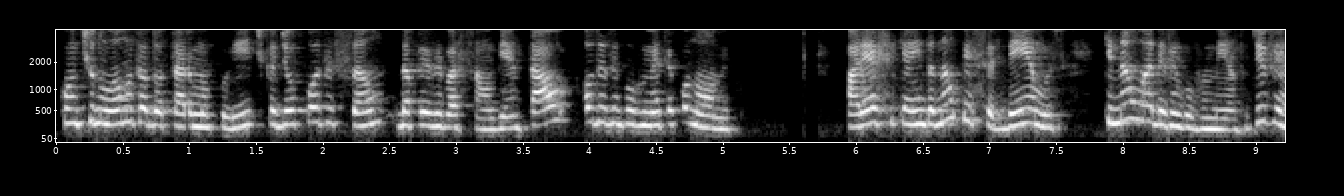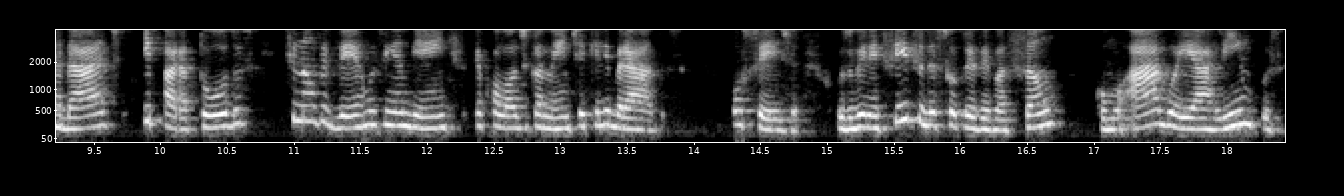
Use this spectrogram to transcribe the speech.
continuamos a adotar uma política de oposição da preservação ambiental ao desenvolvimento econômico. Parece que ainda não percebemos que não há desenvolvimento de verdade e para todos se não vivermos em ambientes ecologicamente equilibrados. Ou seja, os benefícios de sua preservação como água e ar limpos,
